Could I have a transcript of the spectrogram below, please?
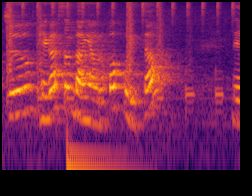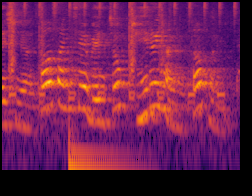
쭉 대각선 방향으로 뻗고 있죠? 내쉬면서 상체 왼쪽 뒤를 향해서 버립니다.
